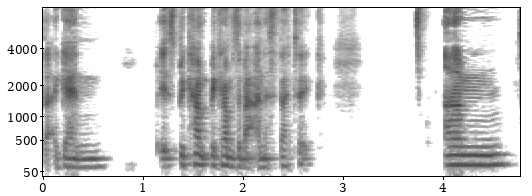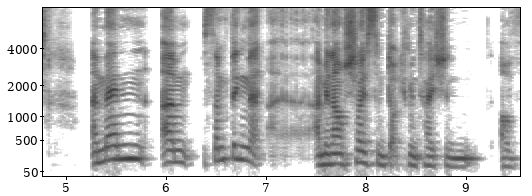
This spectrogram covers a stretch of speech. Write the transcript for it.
that again, it's become becomes about an aesthetic. Um, and then um, something that I mean, I'll show some documentation of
